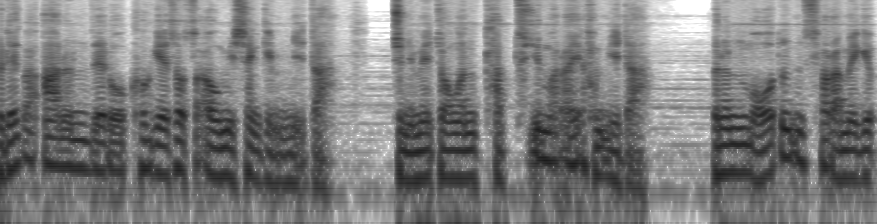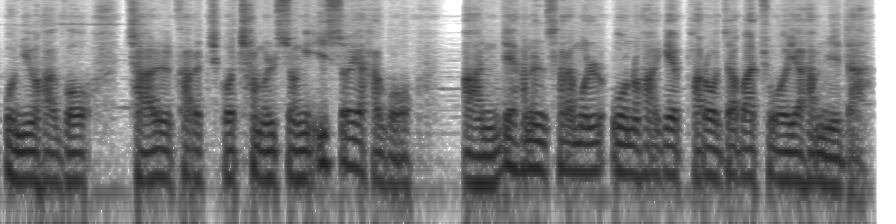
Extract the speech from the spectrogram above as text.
그대가 아는 대로 거기에서 싸움이 생깁니다. 주님의 종은 다투지 말아야 합니다. 그는 모든 사람에게 온유하고 잘 가르치고 참을성이 있어야 하고 반대하는 사람을 온화하게 바로잡아 주어야 합니다.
